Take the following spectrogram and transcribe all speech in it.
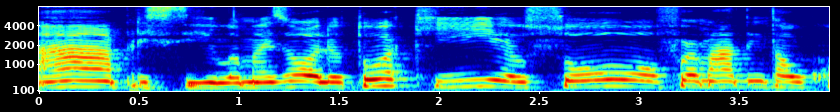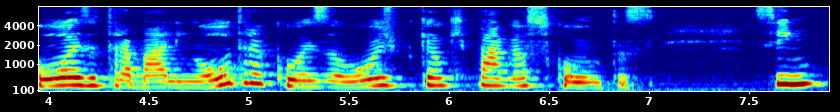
Ah, Priscila, mas olha, eu tô aqui, eu sou formada em tal coisa, trabalho em outra coisa hoje porque é o que paga as contas. Sim,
